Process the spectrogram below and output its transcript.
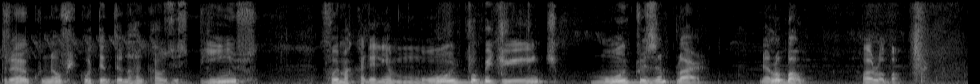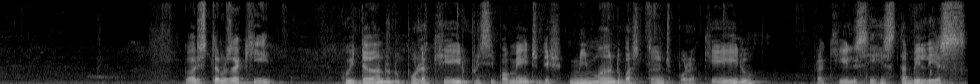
tranco, não ficou tentando arrancar os espinhos. Foi uma cadelinha muito obediente, muito exemplar. Né, Lobão? Olha, Lobão. Agora estamos aqui, cuidando do polaqueiro, principalmente, mimando bastante o polaqueiro, para que ele se restabeleça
